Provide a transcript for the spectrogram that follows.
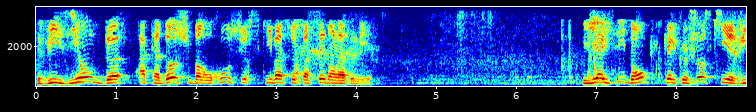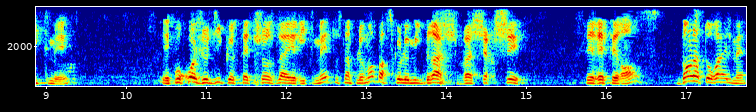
vision de Akadosh Baruchou sur ce qui va se passer dans l'avenir. Il y a ici donc quelque chose qui est rythmé. Et pourquoi je dis que cette chose-là est rythmée? Tout simplement parce que le Midrash va chercher ses références dans la Torah elle-même.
